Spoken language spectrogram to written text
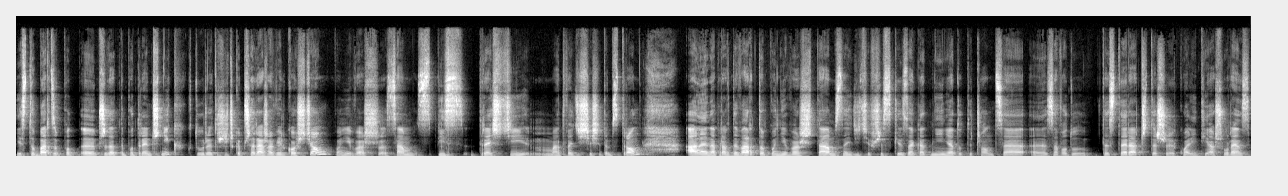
Jest to bardzo pod, e, przydatny podręcznik, który troszeczkę przeraża wielkością, ponieważ sam spis treści ma 27 stron, ale naprawdę warto, ponieważ tam znajdziecie wszystkie zagadnienia dotyczące zawodu testera czy też e, quality assurance,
